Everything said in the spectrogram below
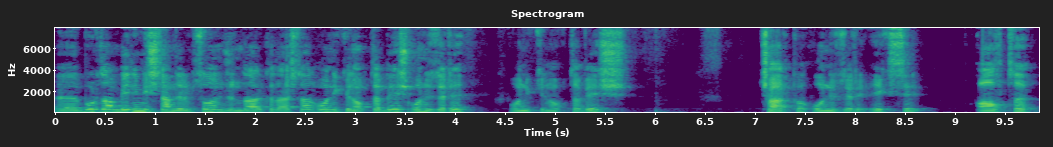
Ee, buradan benim işlemlerim sonucunda arkadaşlar 12.5 10 üzeri 12.5 çarpı 10 üzeri eksi 6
